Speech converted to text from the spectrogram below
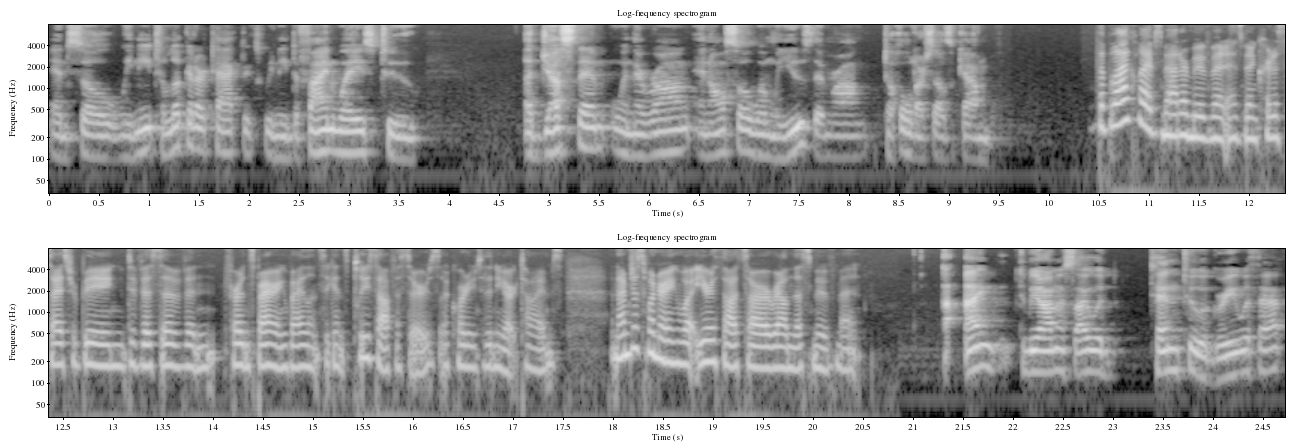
And so we need to look at our tactics. We need to find ways to adjust them when they're wrong, and also when we use them wrong, to hold ourselves accountable. The Black Lives Matter movement has been criticized for being divisive and for inspiring violence against police officers, according to the New York Times. And I'm just wondering what your thoughts are around this movement. I, to be honest, I would tend to agree with that.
